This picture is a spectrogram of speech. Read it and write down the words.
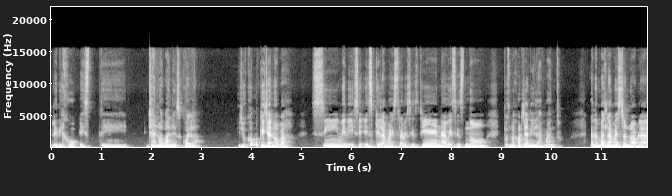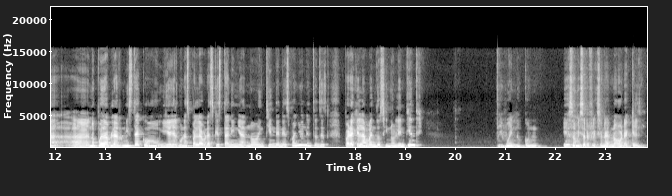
le dijo, este, ya no va a la escuela. Y yo, ¿cómo que ya no va? Sí, me dice, es que la maestra a veces viene, a veces no, pues mejor ya ni la mando. Además, la maestra no habla, ah, no puede hablar mixteco y hay algunas palabras que esta niña no entiende en español, entonces, ¿para qué la mando si no le entiende? Y bueno, con, y eso me hizo reflexionar, ¿no? Ahora que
